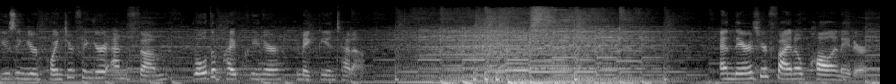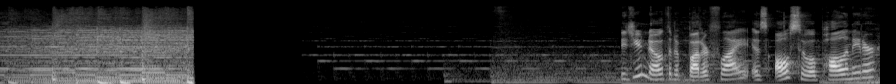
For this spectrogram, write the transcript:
Using your pointer finger and thumb, roll the pipe cleaner to make the antenna. And there's your final pollinator. Did you know that a butterfly is also a pollinator?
